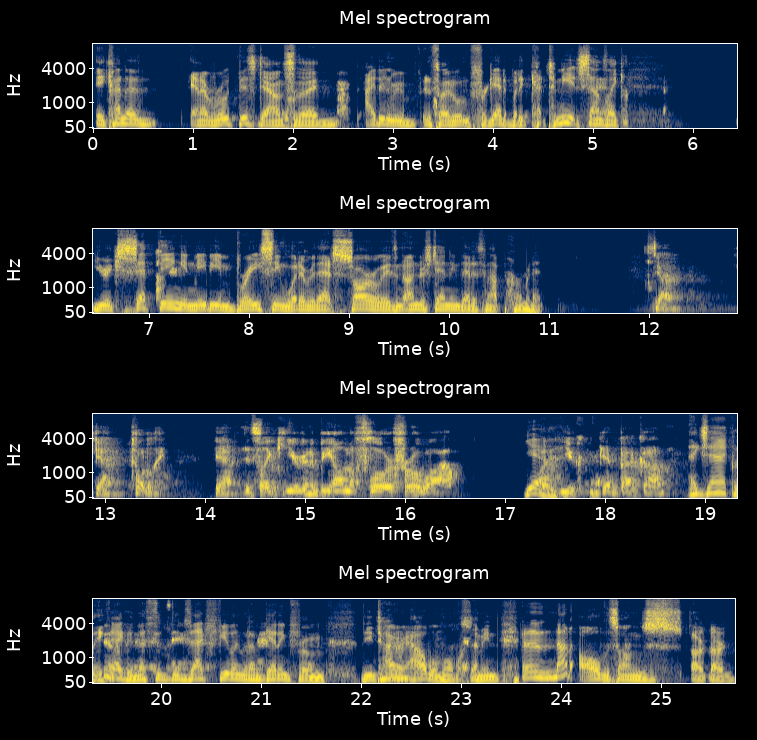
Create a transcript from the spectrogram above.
It kind of and I wrote this down so that I I didn't so I don't forget it. But it, to me, it sounds like you're accepting and maybe embracing whatever that sorrow is and understanding that it's not permanent. Yeah. Yeah, totally. Yeah, it's like you're going to be on the floor for a while, Yeah, but you can get back up. exactly, exactly. And that's the, the exact feeling that I'm getting from the entire album almost. I mean, and not all the songs are, are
